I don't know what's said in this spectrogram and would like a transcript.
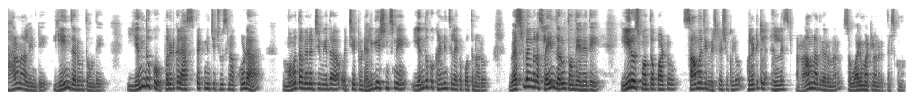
కారణాలు ఏంటి ఏం జరుగుతుంది? ఎందుకు పొలిటికల్ ఆస్పెక్ట్ నుంచి చూసినా కూడా మమతా బెనర్జీ మీద వచ్చేటువంటి అలిగేషన్స్ని ఎందుకు ఖండించలేకపోతున్నారు? వెస్ట్ బెంగాల్ అసలు ఏం జరుగుతుంది అనేది ఈ రోజు మనతో పాటు సామాజిక విశ్లేషకులు పొలిటికల్ అనలిస్ట్ రామ్నాథ్ గారు ఉన్నారు. సో వారి మాటలో నాకు తెలుసుకుందాం.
